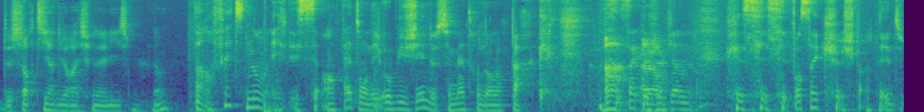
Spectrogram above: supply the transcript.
de sortir du rationalisme, non? Bah, en fait, non. Et- et c'est- en fait, on est obligé de se mettre dans le parc. Ah, c'est ça que alors. je viens de... C'est c'est pour ça que je parlais du,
